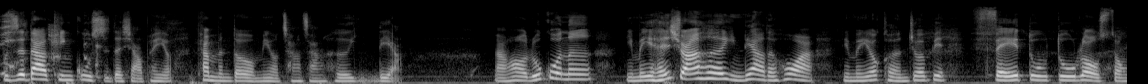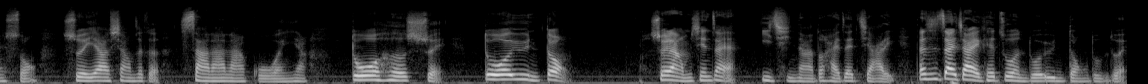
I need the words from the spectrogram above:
不知道听故事的小朋友，他们都有没有常常喝饮料？然后如果呢？你们也很喜欢喝饮料的话，你们有可能就会变肥嘟嘟、肉松松。所以要像这个萨拉拉国王一样，多喝水，多运动。虽然我们现在疫情啊都还在家里，但是在家也可以做很多运动，对不对？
